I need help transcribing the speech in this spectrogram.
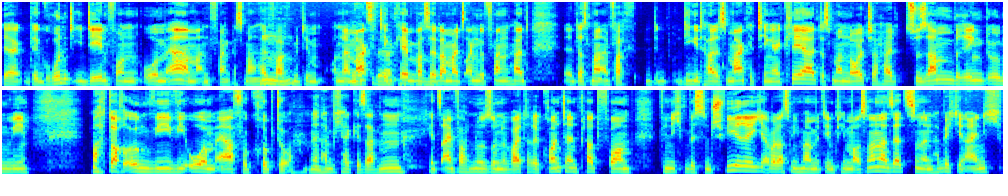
der, der Grundideen von OMR am Anfang, dass man halt mhm. einfach mit dem Online-Marketing-Camp, was er mhm. damals angefangen hat, äh, dass man einfach digitales Marketing erklärt, dass man Leute halt zusammenbringt irgendwie mach doch irgendwie wie OMR für Krypto. Und dann habe ich halt gesagt, hm, jetzt einfach nur so eine weitere Content-Plattform finde ich ein bisschen schwierig, aber lass mich mal mit dem Thema auseinandersetzen. Und dann habe ich den eigentlich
